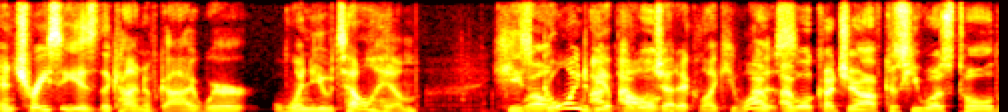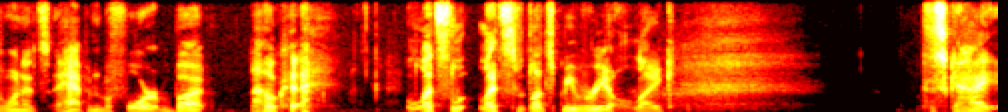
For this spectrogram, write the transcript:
And Tracy is the kind of guy where when you tell him, he's Well, going to be I- I will- apologetic like he I, was. I will cut you off because he was told when it's happened before, but Okay. let's let's let's be real. Like this guy,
